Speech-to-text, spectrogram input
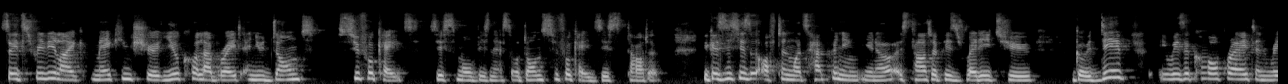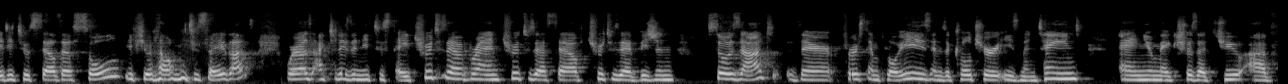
So it's really like making sure you collaborate and you don't suffocate this small business or don't suffocate this startup because this is often what's happening you know a startup is ready to go deep with a corporate and ready to sell their soul, if you allow me to say that. Whereas actually they need to stay true to their brand, true to their self, true to their vision, so that their first employees and the culture is maintained, and you make sure that you have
